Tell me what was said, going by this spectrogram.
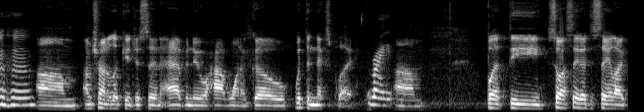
Um, I'm trying to look at just an avenue or how I want to go with the next play Right. Um, but the so I say that to say like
